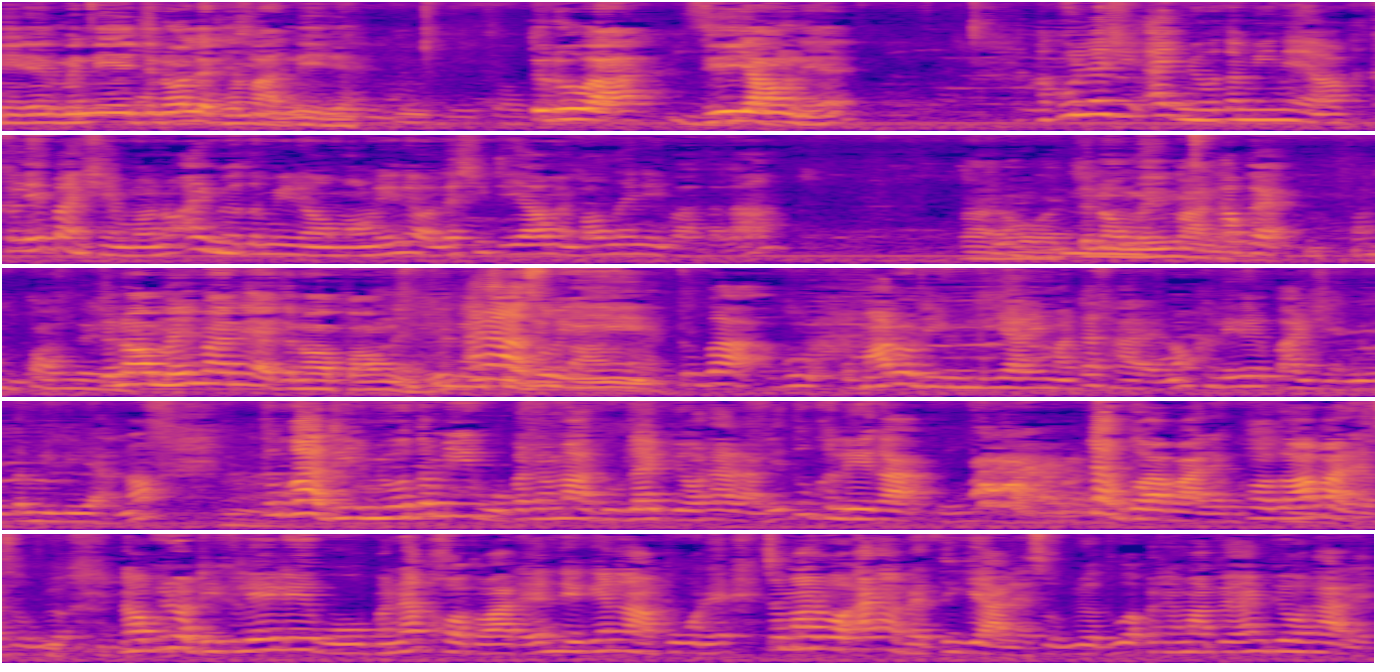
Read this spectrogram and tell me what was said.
နေတယ်မနေကျွန်တော်လက်ထဲမှာနေတယ်သူတို့ကဈေးရောင်းတယ်အခုလက်ရှိအဲ့မျိုးသမီးနဲ့ရောကလေးပိုင်ရှင်ပေါ့နော်အဲ့မျိုးသမီးနဲ့ရောမောင်လေးနဲ့ရောလက်ရှိတရားဝင်ပေါင်းသိနေပါသလား ဟိုကျွန်တော်မိန်းမနဲ့ဟုတ်ကဲ့ကျွန်တော်မိန်းမနဲ့ကျွန်တော်ပေါင်းတယ်အဲ့ဒါဆိုရင်သူကအခုအမားတို့ဒီမီဒီယာတွေမှာတက်ထားတယ်နော်ကလေးပိုင်ရှင်မျိုးသမီးလေးကနော်သူကဒီမျိုးသမီးကိုပထမသူလိုက်ပြောထားတာလေသူကလေးကတက်သွားပါတယ်ခေါ်သွားပါတယ်ဆိုပြီးတော့နောက်ပြီးတော့ဒီကလေးလေးကိုမနဲ့ခေါ်သွားတယ်နေကင်းလာပို့တယ်ကျမတို့ကအဲ့ဒါပဲသိရတယ်ဆိုပြီးတော့သူကပထမပြန်ပြောထားတယ်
